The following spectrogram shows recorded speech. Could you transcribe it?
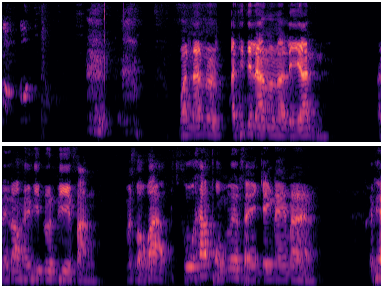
บกบกบวันนั้นมันอาทิตย์ที่แล้วมันมาเรียน อันนี้เราให้พี่รุ่นพี่ฟัง มันบอกว่าครูครับผมลืมใส่กางเกงในมาไอ้แพร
